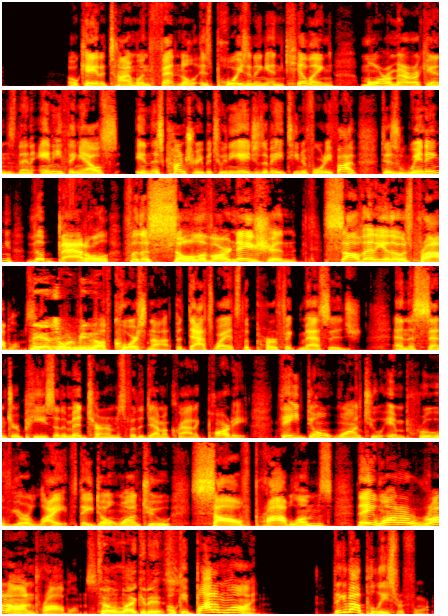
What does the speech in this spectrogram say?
Okay, at a time when fentanyl is poisoning and killing more Americans than anything else in this country between the ages of 18 and 45. Does winning the battle for the soul of our nation solve any of those problems? The answer would be no. Of course not. But that's why it's the perfect message and the centerpiece of the midterms for the Democratic Party. They don't want to improve your life, they don't want to solve problems, they want to run on problems. Tell them like it is. Okay, bottom line think about police reform.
